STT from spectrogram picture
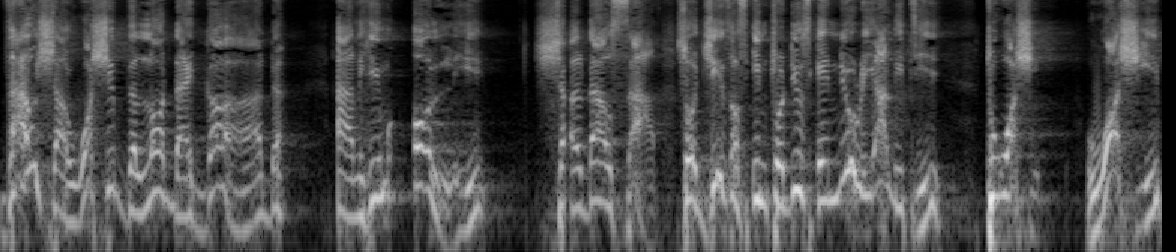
Thou shalt worship the Lord thy God, and him only shall thou serve. So Jesus introduced a new reality to worship. Worship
